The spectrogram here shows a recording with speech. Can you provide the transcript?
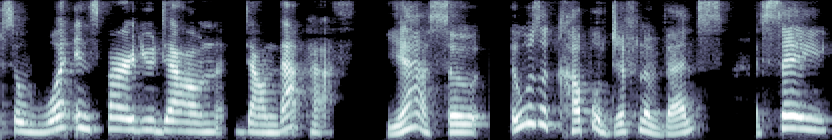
So what inspired you down down that path? Yeah. So it was a couple different events. I'd say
